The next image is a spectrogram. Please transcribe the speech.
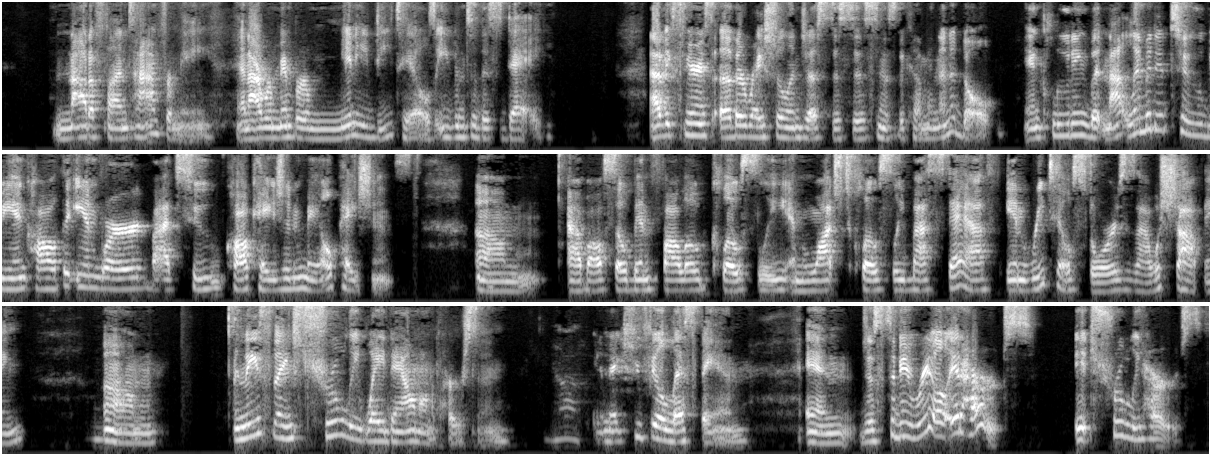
not a fun time for me. And I remember many details even to this day. I've experienced other racial injustices since becoming an adult, including but not limited to being called the N word by two Caucasian male patients. Um, I've also been followed closely and watched closely by staff in retail stores as I was shopping. Mm-hmm. Um, and these things truly weigh down on a person. Yeah. It makes you feel less than. And just to be real, it hurts. It truly hurts.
